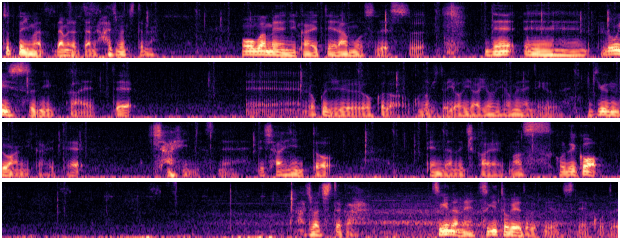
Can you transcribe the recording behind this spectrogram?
ちょっと今ダメだったね。始まっちゃったな大場面に変えてラモスです。で、えーロイスに変えて、えー66度。この人読読読めないんだけど。ギュンドアンに変えてシャヒンですね。でシャヒンとペンダーの位置変えます。これでいこう。始まっちゃったか。次だね。次途切れた時ですね交代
